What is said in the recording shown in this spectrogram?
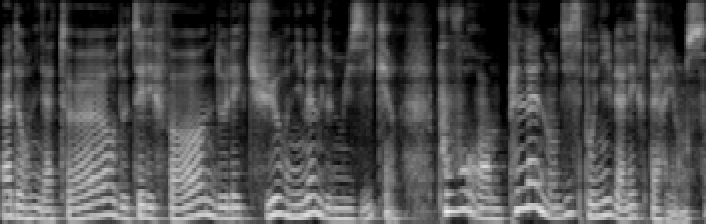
Pas d'ordinateur, de téléphone, de lecture, ni même de musique, pour vous rendre pleinement disponible à l'expérience.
